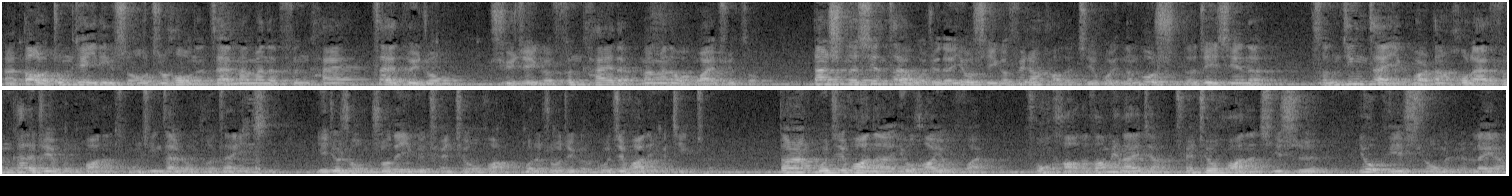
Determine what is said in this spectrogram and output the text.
呃到了中间一定时候之后呢，再慢慢的分开，再最终去这个分开的，慢慢的往外去走。但是呢，现在我觉得又是一个非常好的机会，能够使得这些呢曾经在一块儿，但后来分开的这些文化呢，重新再融合在一起，也就是我们说的一个全球化或者说这个国际化的一个进程。当然，国际化呢有好有坏。从好的方面来讲，全球化呢其实又可以使我们人类啊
